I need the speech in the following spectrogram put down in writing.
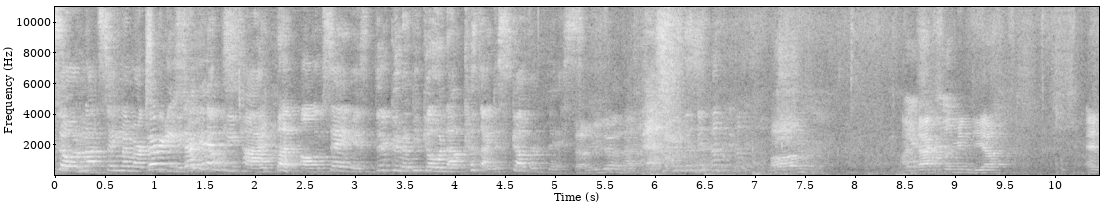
so I'm not saying my marks are going to be good any time, but all I'm saying is they're going to be going up because I discovered this. Better be doing that. Mom, I'm back from India, and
